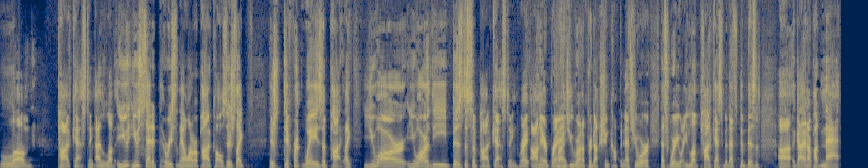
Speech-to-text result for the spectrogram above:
love podcasting. I love you you said it recently on one of our pod calls. There's like there's different ways of pod like you are you are the business of podcasting, right? On air brands, Right. you run a production company. That's your that's where you are. You love podcasting, but that's the business. Uh, a guy in our pod, Matt,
